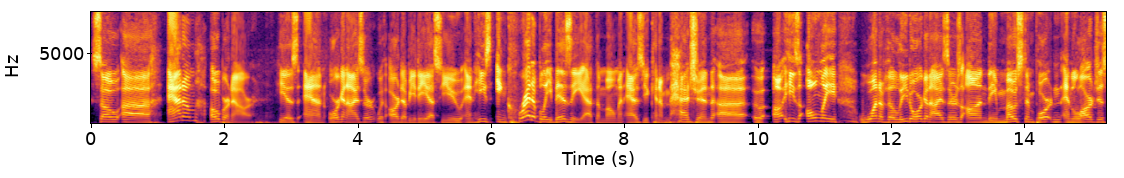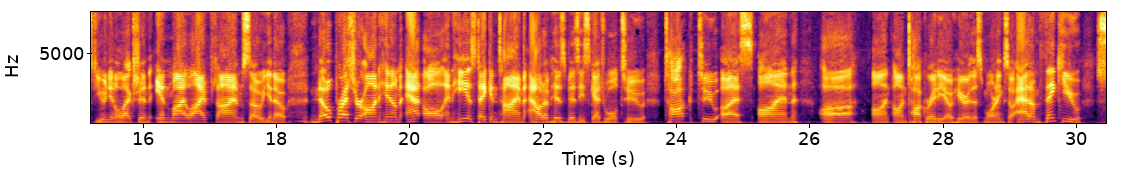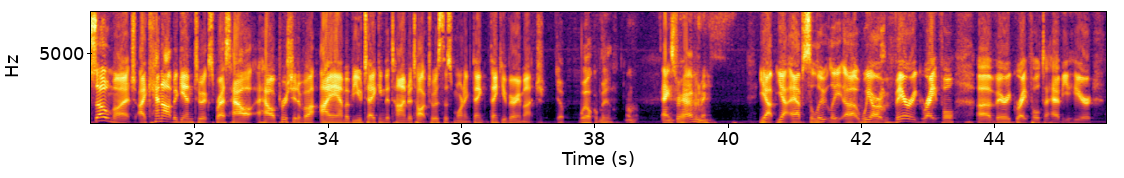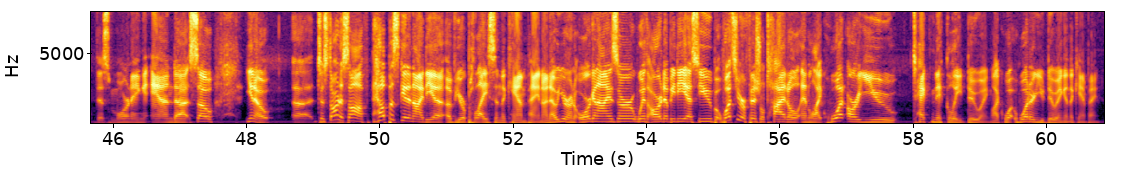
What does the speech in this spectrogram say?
so uh, adam obernauer he is an organizer with RWDSU, and he's incredibly busy at the moment, as you can imagine. Uh, uh, he's only one of the lead organizers on the most important and largest union election in my lifetime. So, you know, no pressure on him at all. And he has taken time out of his busy schedule to talk to us on uh, on on talk radio here this morning. So Adam, thank you so much. I cannot begin to express how how appreciative I am of you taking the time to talk to us this morning. Thank thank you very much. Yep. Welcome in. Well, thanks for having me. Yeah, yeah, absolutely. Uh, we are very grateful, uh, very grateful to have you here this morning. And uh, so, you know, uh, to start us off, help us get an idea of your place in the campaign. I know you're an organizer with RWDSU, but what's your official title and like what are you technically doing? Like what what are you doing in the campaign?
